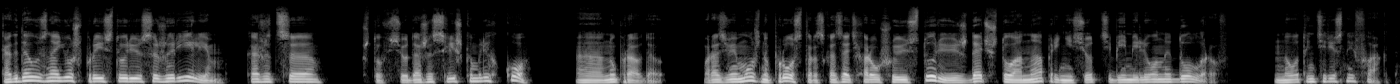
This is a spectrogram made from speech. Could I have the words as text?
Когда узнаешь про историю с ожерельем, кажется, что все даже слишком легко. А, ну правда, разве можно просто рассказать хорошую историю и ждать, что она принесет тебе миллионы долларов? Но вот интересный факт.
